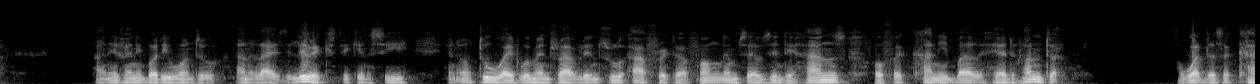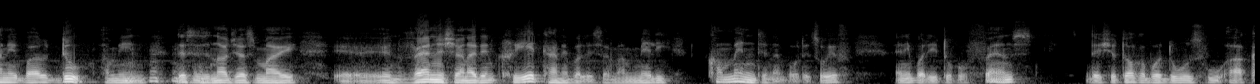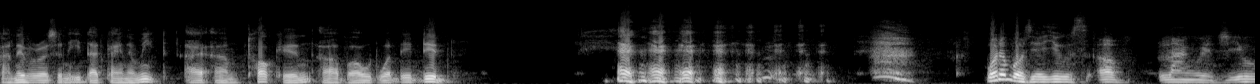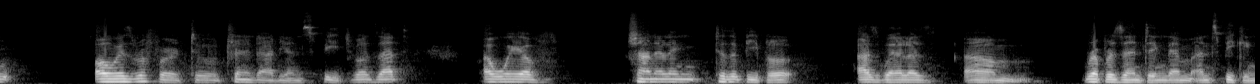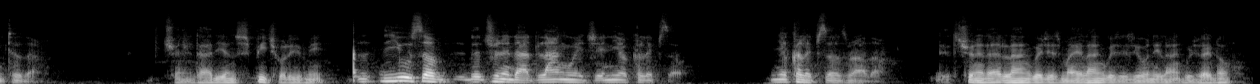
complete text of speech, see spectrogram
And if anybody want to analyze the lyrics, they can see, you know, two white women traveling through Africa found themselves in the hands of a cannibal headhunter. what does a cannibal do? I mean, this is not just my uh, invention. I didn't create cannibalism. I'm merely commenting about it. So if anybody took offense, they should talk about those who are carnivorous and eat that kind of meat. I am talking about what they did. what about your use of language? You always referred to Trinidadian speech. Was that a way of channeling to the people as well as um, representing them and speaking to them? Trinidadian speech, what do you mean? The use of the Trinidad language in your calypso, in your calypsos rather. The Trinidad language is my language, is the only language I know.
